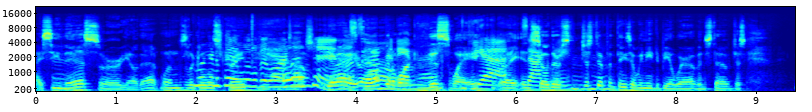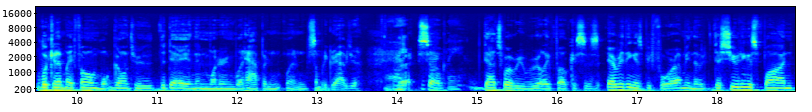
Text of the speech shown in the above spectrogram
I see mm. this, or you know, that one's looking We're a little to pay a strange. little bit more Yeah. attention. Yeah, right, What's right. I'm going to walk happening, this way. Yeah, right. And so there's exactly. just mm-hmm. different things that we need to be aware of instead of just looking at my phone going through the day and then wondering what happened when somebody grabs you. Right, So exactly. that's what we really focus is everything is before. I mean, the, the shooting is fun,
